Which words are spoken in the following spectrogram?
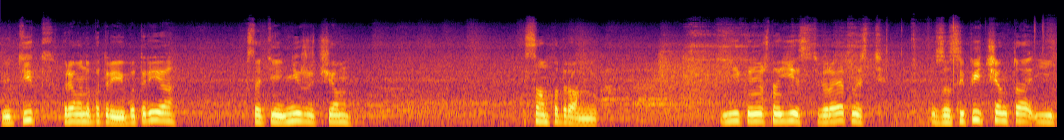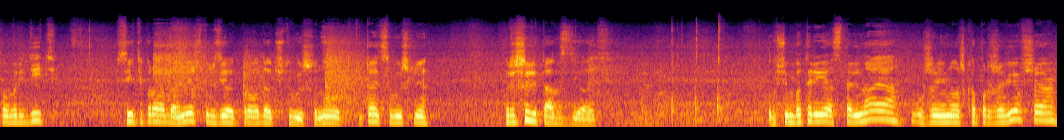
летит прямо на батарею. Батарея, кстати, ниже, чем сам подрамник. И, конечно, есть вероятность зацепить чем-то и повредить все эти провода. Нет, чтобы сделать провода чуть выше. Но вот китайцы вышли, решили так сделать. В общем, батарея стальная, уже немножко проржавевшая.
